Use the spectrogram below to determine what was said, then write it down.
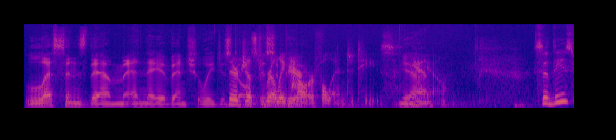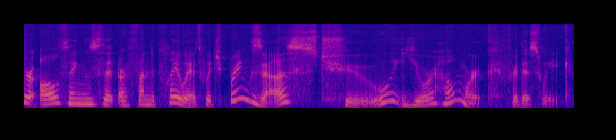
lessens them, and they eventually just They're just really powerful entities. Yeah. yeah. So these are all things that are fun to play with, which brings us to your homework for this week.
